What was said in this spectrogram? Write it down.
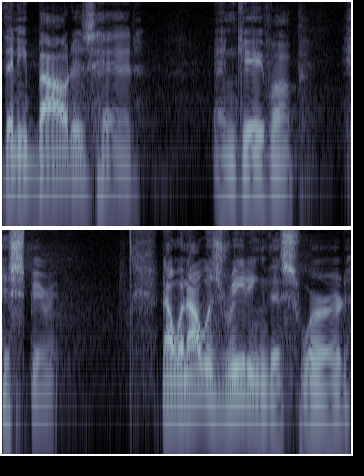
Then he bowed his head and gave up his spirit. Now, when I was reading this word,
